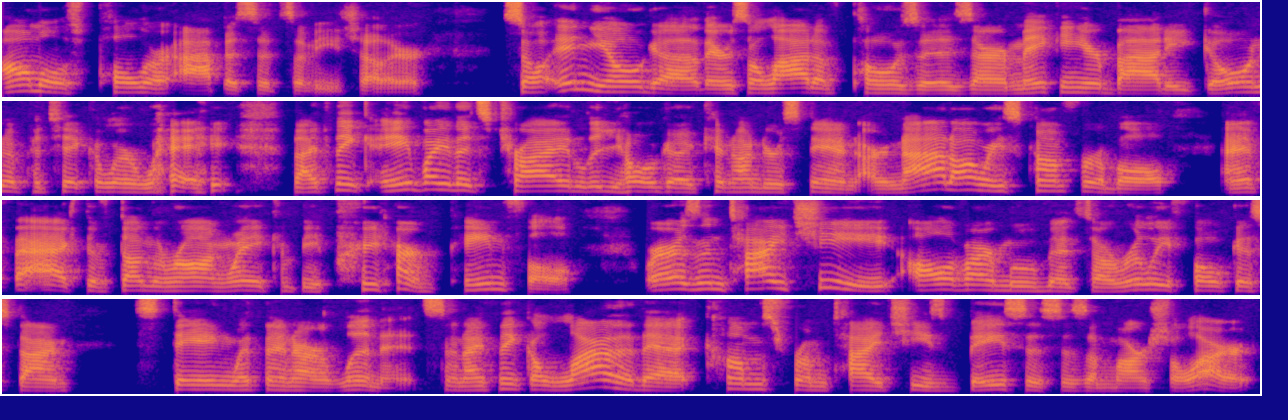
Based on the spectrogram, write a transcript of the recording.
almost polar opposites of each other. So in yoga, there's a lot of poses that are making your body go in a particular way that I think anybody that's tried yoga can understand are not always comfortable. And in fact, if done the wrong way, it can be pretty darn painful. Whereas in Tai Chi, all of our movements are really focused on staying within our limits. And I think a lot of that comes from Tai Chi's basis as a martial art.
